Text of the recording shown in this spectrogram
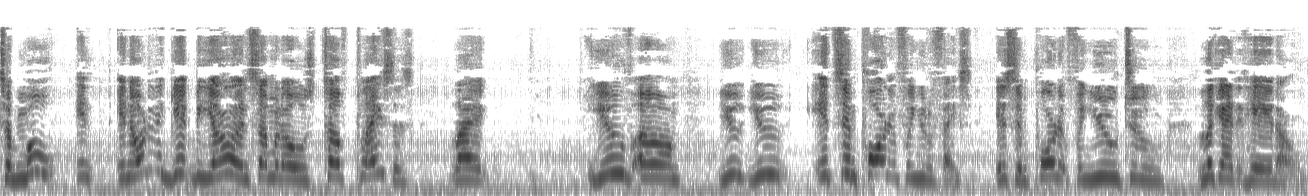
to move, in, in order to get beyond some of those tough places, like you've, um, you you it's important for you to face it. It's important for you to look at it head on.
